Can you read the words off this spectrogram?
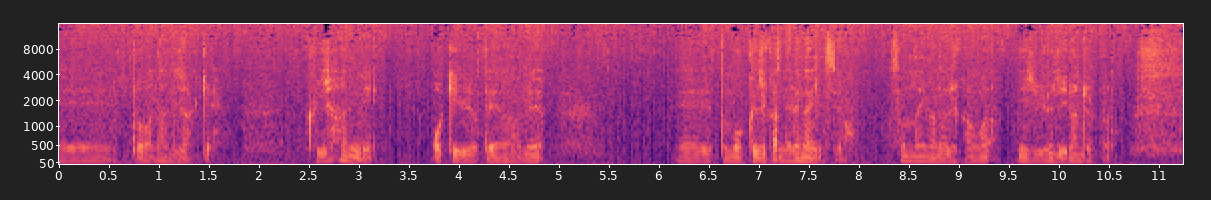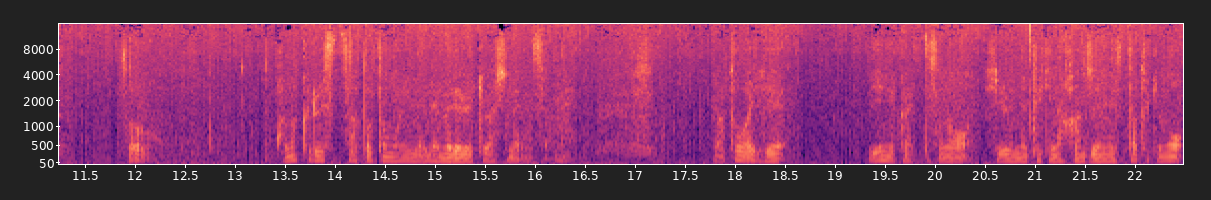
えーっと、何時だっけ ?9 時半に起きる予定なので、えーっと、もう9時間寝れないんですよ。そんな今の時間は24時40分。そう。この苦しさとともにね、眠れる気はしないんですよね。まあ、とはいえ、家に帰ってその昼寝的な感じで寝てた時も、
